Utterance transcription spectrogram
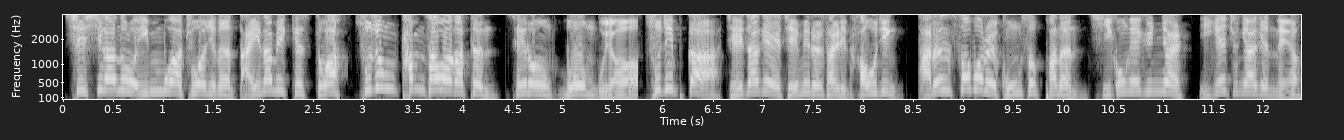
실시간으로 임무가 주어지는 다이나믹 퀘스트와 수중 탐사와 같은 새로운 모험 구역, 수집과 제작의 재미를 살린 하우징, 다른 서버를 공습하는 시공의 균열 이게 중요하겠네요.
